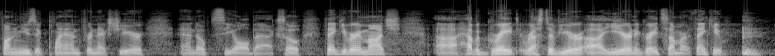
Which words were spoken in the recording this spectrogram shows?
fun music planned for next year and hope to see you all back. So thank you very much. Uh, have a great rest of your uh, year and a great summer. Thank you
